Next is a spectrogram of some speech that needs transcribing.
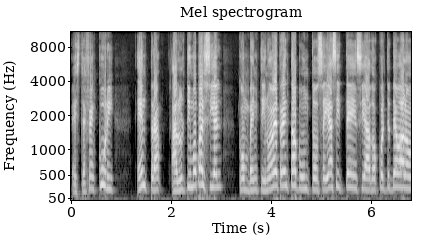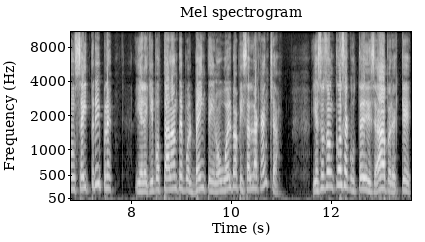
Stephen Curry entra al último parcial con 29, 30 puntos, 6 asistencias, 2 cortes de balón, 6 triples y el equipo está adelante por 20 y no vuelve a pisar la cancha. Y eso son cosas que usted dice, ah, pero es que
